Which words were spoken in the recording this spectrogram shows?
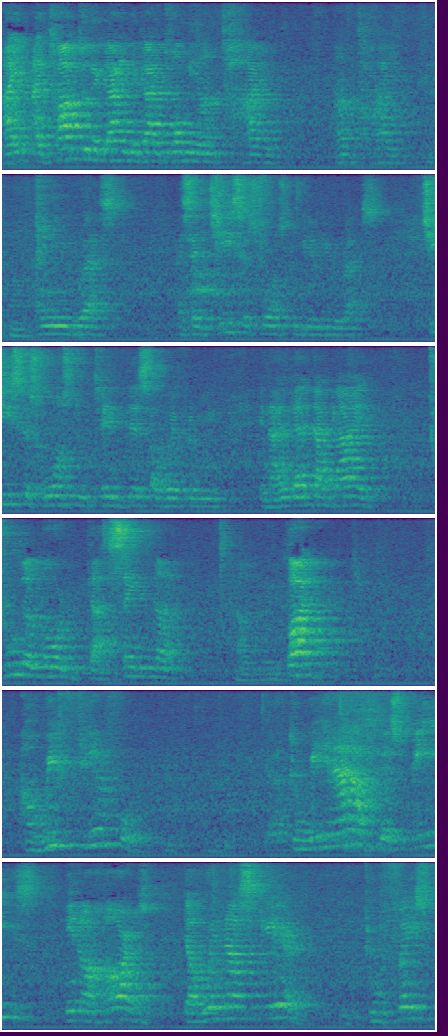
I, I talked to the guy, and the guy told me, I'm tired. I'm tired. I need rest. I said, Jesus wants to give you rest. Jesus wants to take this away from you. And I led that guy to the Lord that same night. But are we fearful? Do we have this peace in our hearts that we're not scared to face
